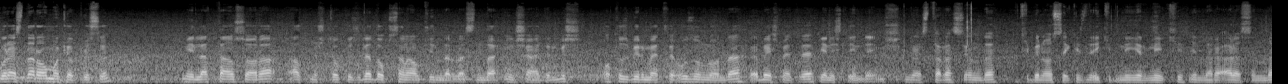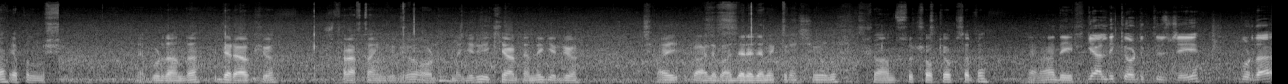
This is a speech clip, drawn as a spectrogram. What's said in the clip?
Burası da Roma Köprüsü. Milattan sonra 69 ile 96 yıllar arasında inşa edilmiş. 31 metre uzunluğunda ve 5 metre genişliğindeymiş. Restorasyonu da 2018 ile 2022 yılları arasında yapılmış. Buradan da bir dere akıyor. Şu taraftan geliyor, oradan da geliyor. iki yerden de geliyor. Çay galiba dere demek biraz şey olur. Şu an su çok yoksa da fena değil. Geldik gördük Düzce'yi. Burada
